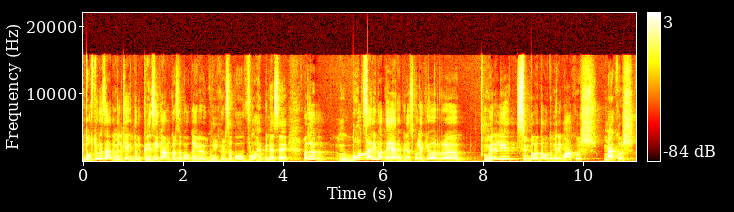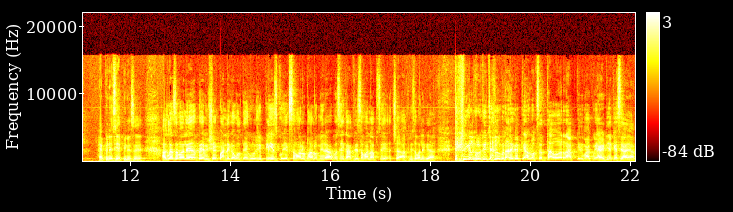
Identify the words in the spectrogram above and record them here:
दोस्तों के साथ मिलकर एकदम क्रेजी काम कर सको, कहीं पे भी घूम फिर सको, वो हैप्पीनेस है। मतलब बहुत सारी बातें हैं यार हैप्पीनेस को लेकर और मेरे लिए सिंपल बताऊँ तो मेरी माँ खुश, मैं खुश हैप्पीनेस ही हैप्पीनेस है। अगला सवाल है यहाँ पे, अभिषेक पांडे का बोलते हैं, गुरुजी प्लीज़ कोई एक सवाल उठा लो मेरा, बस एक आखिरी सवाल आपसे। अच्छा आखिरी सवाल है क्या? टेक्निकल गुरुजी चैनल बनाने का क्या मकसद था और आपके दिमाग में आइडिया कैसे आया?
